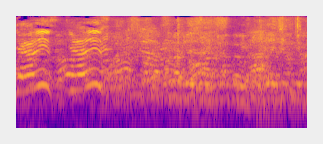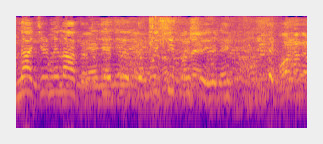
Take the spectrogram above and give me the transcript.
Террорист, террорист. На, терминатор, тебе блочи пришли, блядь. Органы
